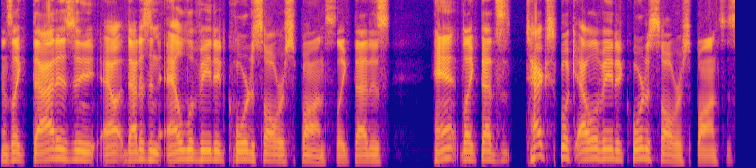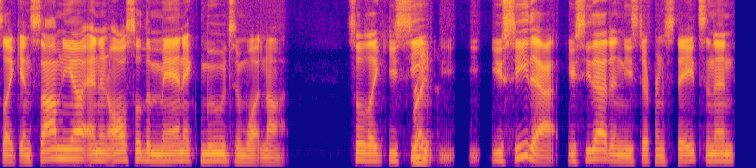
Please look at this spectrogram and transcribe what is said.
And it's like that is a uh, that is an elevated cortisol response. Like that is hand like that's textbook elevated cortisol response. It's like insomnia and then also the manic moods and whatnot. So like you see right. you, you see that you see that in these different states, and then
